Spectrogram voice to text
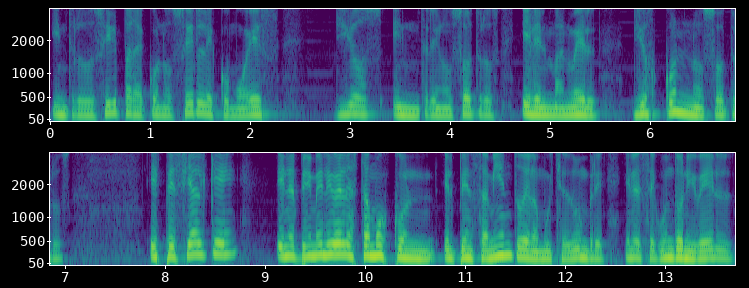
introducir para conocerle como es Dios entre nosotros, el Emmanuel, Dios con nosotros. Especial que en el primer nivel estamos con el pensamiento de la muchedumbre, en el segundo nivel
